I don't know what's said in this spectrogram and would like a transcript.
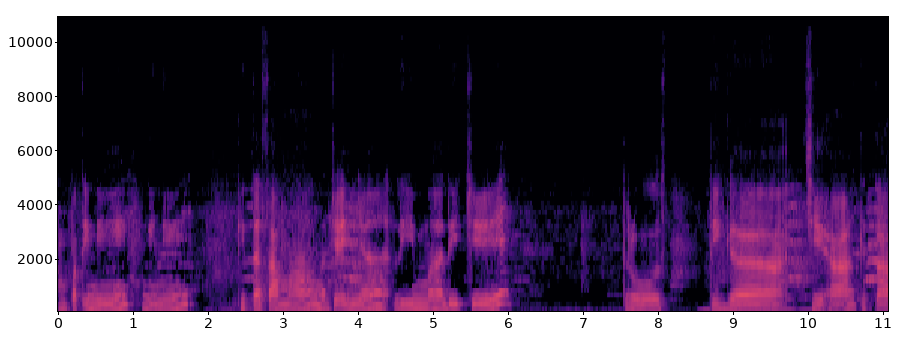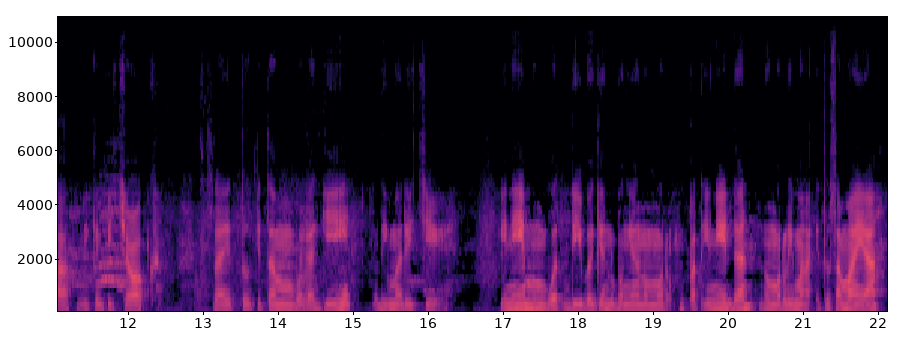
4 ini, yang ini kita sama ngerjainnya 5 DC terus 3 CH kita bikin picok. Setelah itu kita membuat lagi 5 DC ini membuat di bagian lubang yang nomor 4 ini dan nomor 5 itu sama ya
